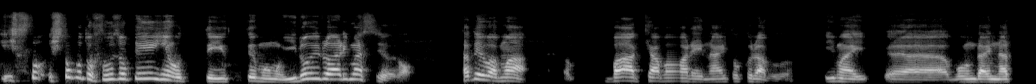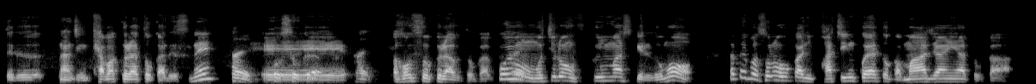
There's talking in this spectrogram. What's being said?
ひと一言風俗営業って言っても、もういろいろありますよ。例えば、まあ、バー、キャバレー、ナイトクラブ、今、えー問題になってる、なんていうのキャバクラとかですね、はい。えーホストクラブ。はい。ホストクラブとか、こういうのももちろん含みますけれども、例えばその他にパチンコ屋とか麻雀屋とか、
